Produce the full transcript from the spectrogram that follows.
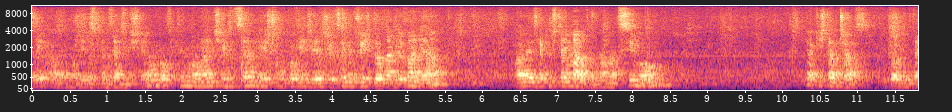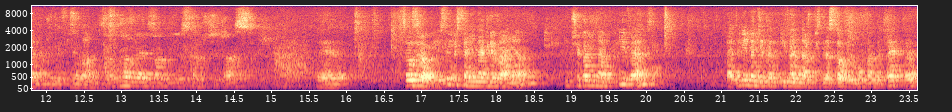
Ale może nie się, bo w tym momencie chcemy jeszcze mu powiedzieć, że chcemy przejść do nagrywania, ale z jakimś timeoutem. Na maksimum jakiś tam czas. Tygodni temp już zdefiniowany. Zaraz jak zrobi skończy czas. E, Co zrobię? Jesteśmy w stanie nagrywania i przychodzi nam event, ale to nie będzie ten event nasz biznesowy Movement Detected,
